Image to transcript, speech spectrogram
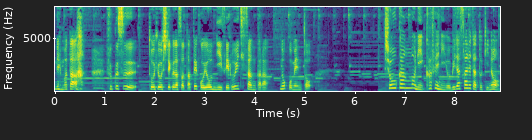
ね、また 複数投票してくださったペコ4201さんからのコメント。召喚後にカフェに呼び出された時の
